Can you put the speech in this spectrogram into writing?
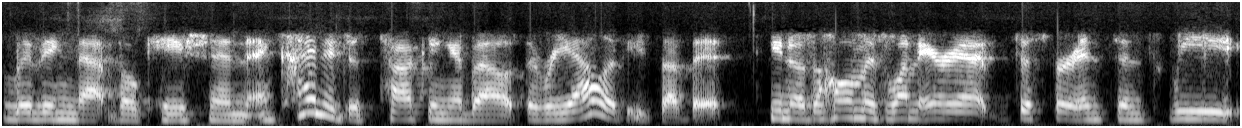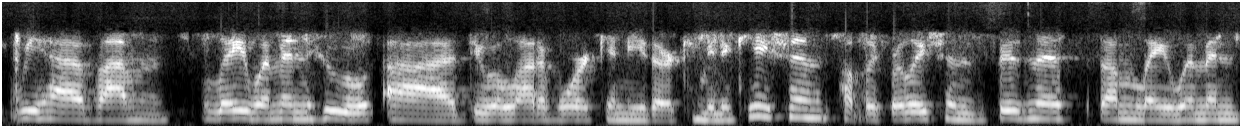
living that vocation and kind of just talking about the realities of it you know, the home is one area. Just for instance, we we have um, lay women who uh, do a lot of work in either communications, public relations, business. Some lay women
